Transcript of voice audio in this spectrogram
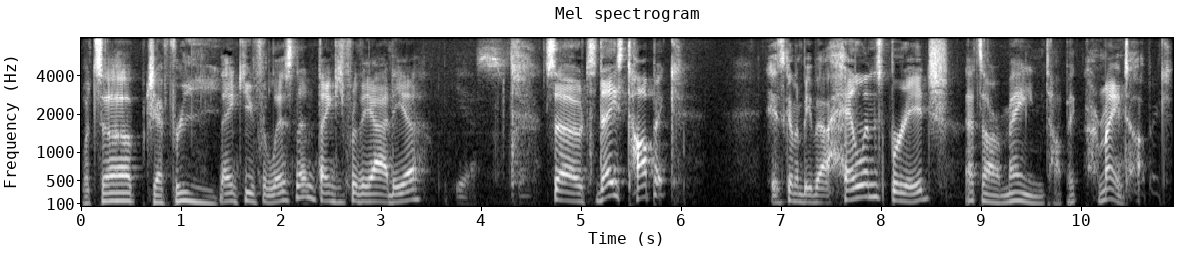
What's up, Jeffrey? Thank you for listening. Thank you for the idea. Yes. So today's topic is going to be about Helen's Bridge, That's our main topic. our main topic.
